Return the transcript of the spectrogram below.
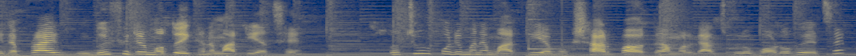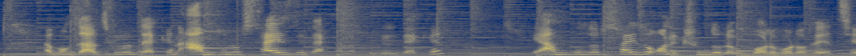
এটা প্রায় দুই ফিটের মতো এখানে মাটি আছে। প্রচুর পরিমাণে মাটি এবং সার পাওয়াতে আমার গাছগুলো বড় হয়েছে। এবং গাছগুলো দেখেন, আমগুলোর সাইজ দিয়ে দেখেন, আপনি যদি দেখেন এই আমগুলোর সাইজও অনেক সুন্দর এবং বড় বড় হয়েছে।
